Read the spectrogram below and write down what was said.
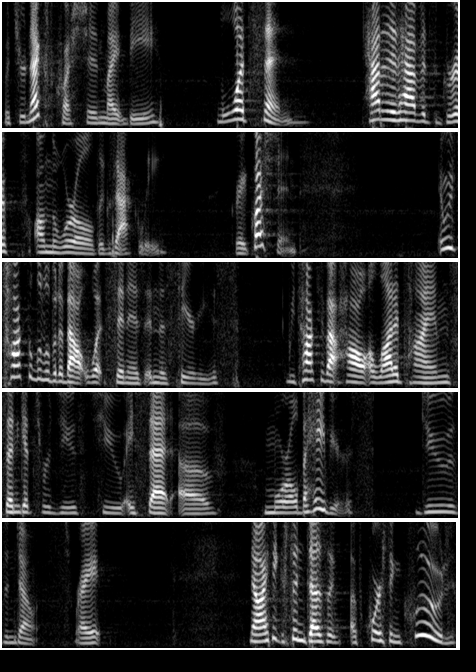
But your next question might be well, what's sin? How did it have its grip on the world exactly? Great question. And we've talked a little bit about what sin is in this series. We talked about how a lot of times sin gets reduced to a set of moral behaviors, do's and don'ts, right? Now, I think sin does, of course, include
